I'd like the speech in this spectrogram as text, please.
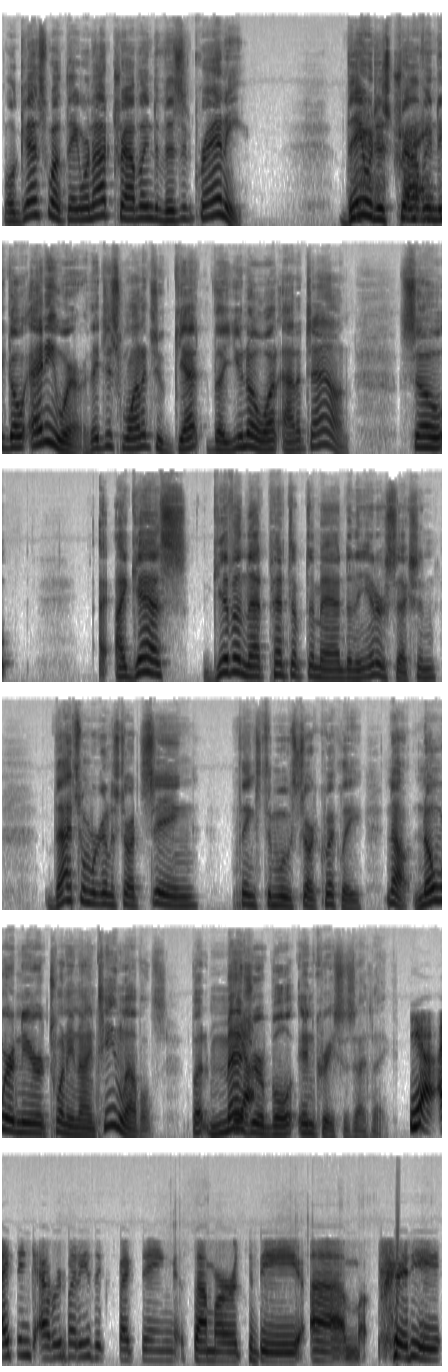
Well, guess what? They were not traveling to visit Granny. They yeah, were just traveling right. to go anywhere. They just wanted to get the you know what out of town. So I, I guess given that pent up demand in the intersection, that's when we're going to start seeing things to move start quickly. Now, nowhere near 2019 levels, but measurable yeah. increases, I think. Yeah, I think everybody's expecting summer to be um, pretty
